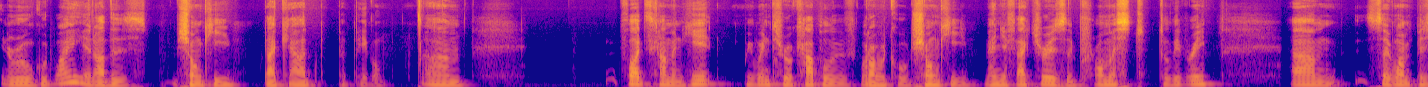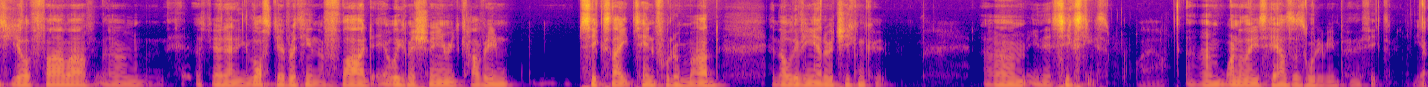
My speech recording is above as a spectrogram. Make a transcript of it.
in a real good way, and others shonky backyard people. Um, floods come and hit. We went through a couple of what I would call shonky manufacturers that promised delivery. Um, so one particular farmer um, found out he lost everything in the flood. All his machinery covered in six, eight, ten foot of mud, and they're living out of a chicken coop um, in their sixties. Wow. Um, one of these houses would have been perfect. Yep.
